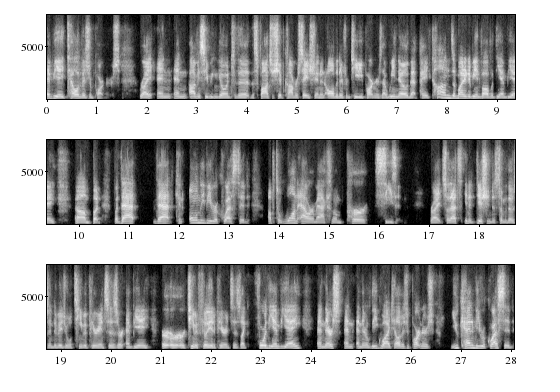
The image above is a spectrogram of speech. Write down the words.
NBA television partners right? And and obviously we can go into the the sponsorship conversation and all the different TV partners that we know that pay tons of money to be involved with the NBA. Um, but but that that can only be requested up to one hour maximum per season, right? So that's in addition to some of those individual team appearances or NBA or, or, or team affiliate appearances. Like for the NBA and their and and their league wide television partners, you can be requested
